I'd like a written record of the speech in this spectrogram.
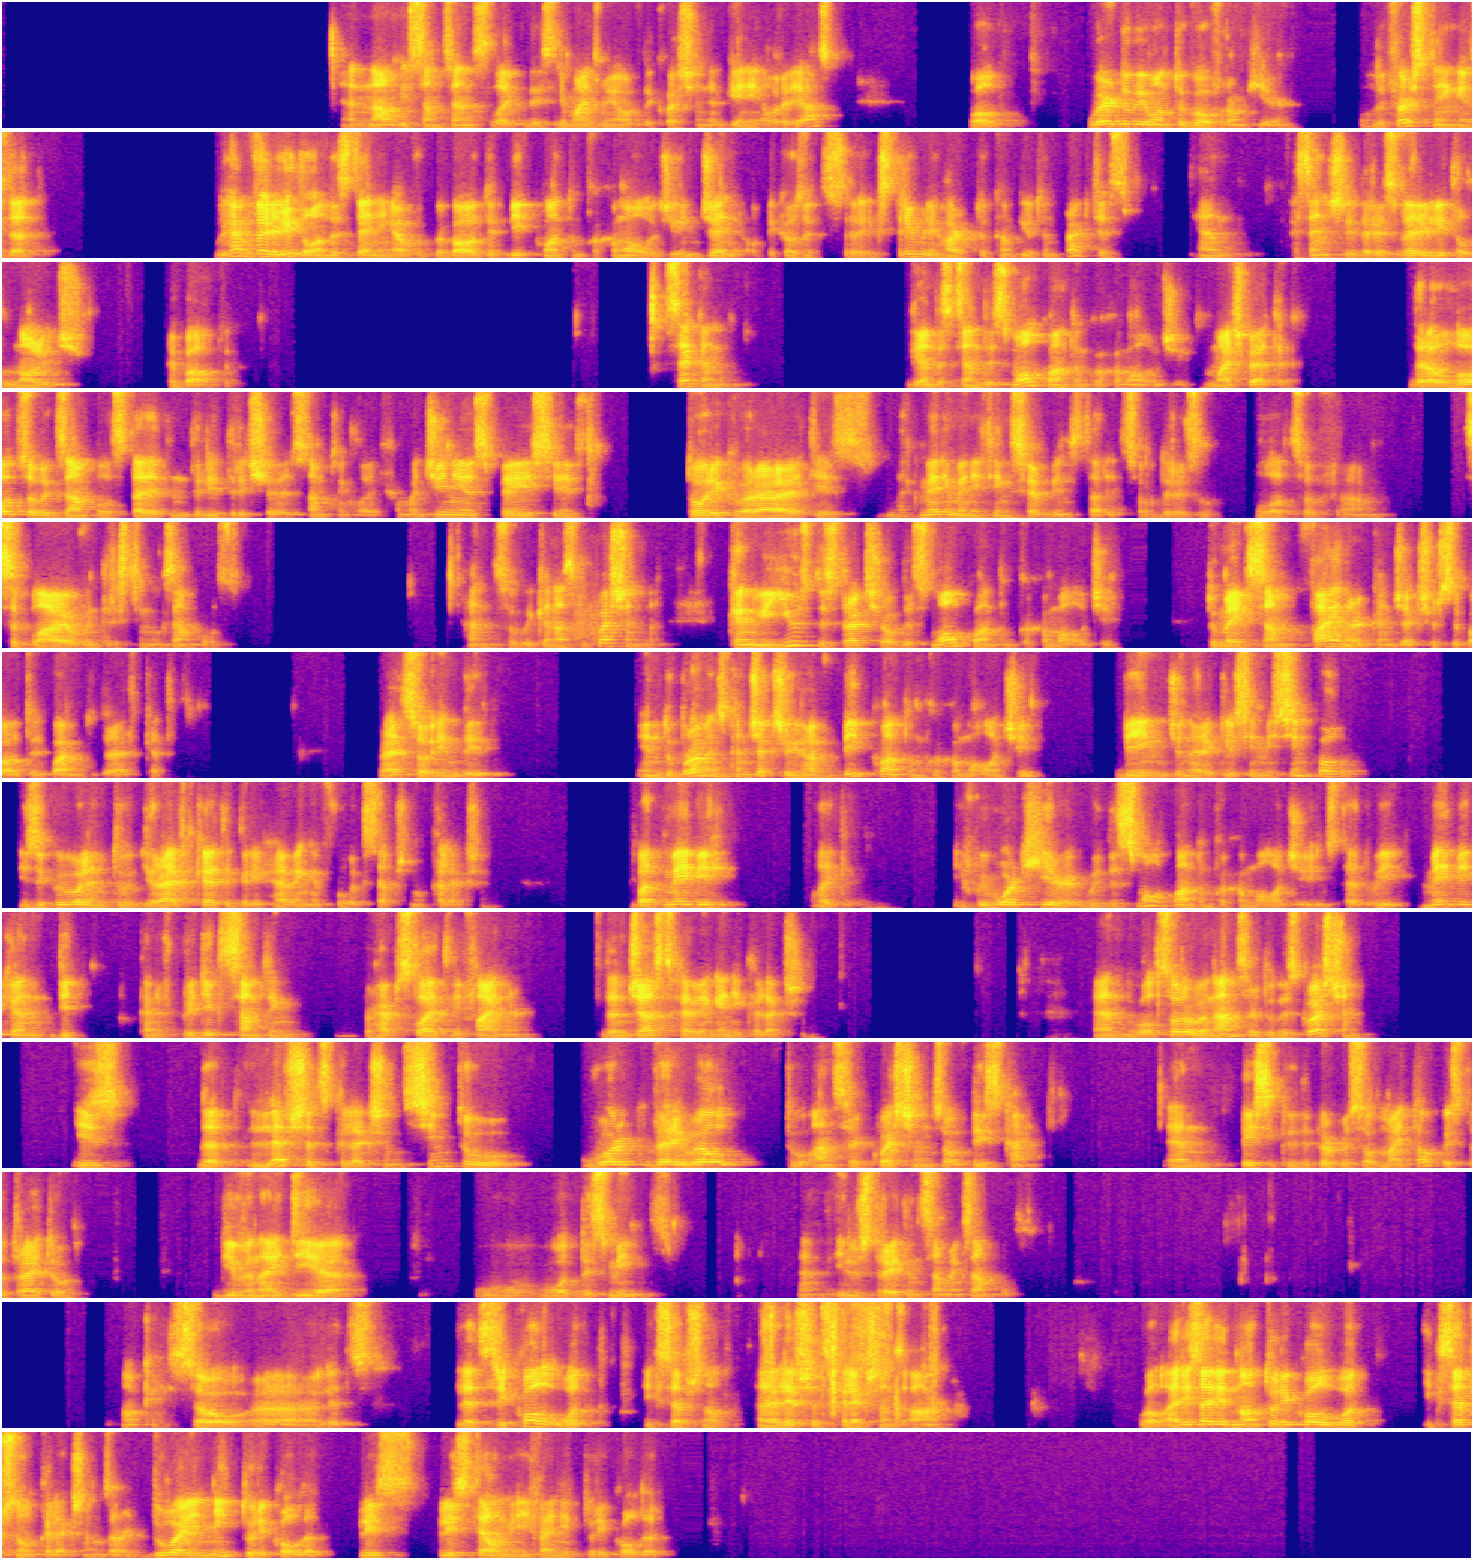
And now in some sense, like this reminds me of the question Evgeny already asked. Well, where do we want to go from here? Well, the first thing is that we have very little understanding of, about the big quantum cohomology in general, because it's uh, extremely hard to compute in practice. And essentially there is very little knowledge about it. Second, we understand the small quantum cohomology much better. There are lots of examples studied in the literature, something like homogeneous spaces, toric varieties, like many, many things have been studied. So there is lots of um, supply of interesting examples. And so we can ask a question, can we use the structure of the small quantum cohomology to make some finer conjectures about the biome-derived category? Right, so in the in Dubrovin's conjecture, you have big quantum cohomology being generically semi-simple is equivalent to derived category having a full exceptional collection. But maybe like if we work here with the small quantum cohomology instead, we maybe can kind of predict something perhaps slightly finer than just having any collection. And well, sort of an answer to this question is that Lefschetz collections seem to work very well to answer questions of this kind. And basically the purpose of my talk is to try to give an idea what this means and illustrate in some examples. Okay, so uh, let's let's recall what exceptional uh, Lefschetz collections are. Well, I decided not to recall what exceptional collections are. Do I need to recall that? Please, please tell me if I need to recall that.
